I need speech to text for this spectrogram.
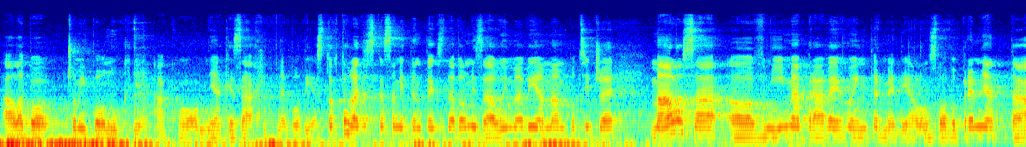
alebo čo mi ponúkne ako nejaké záchytné body. A z tohto hľadiska sa mi ten text dá veľmi zaujímavý a mám pocit, že málo sa vníma práve jeho intermediálnosť, lebo pre mňa tá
